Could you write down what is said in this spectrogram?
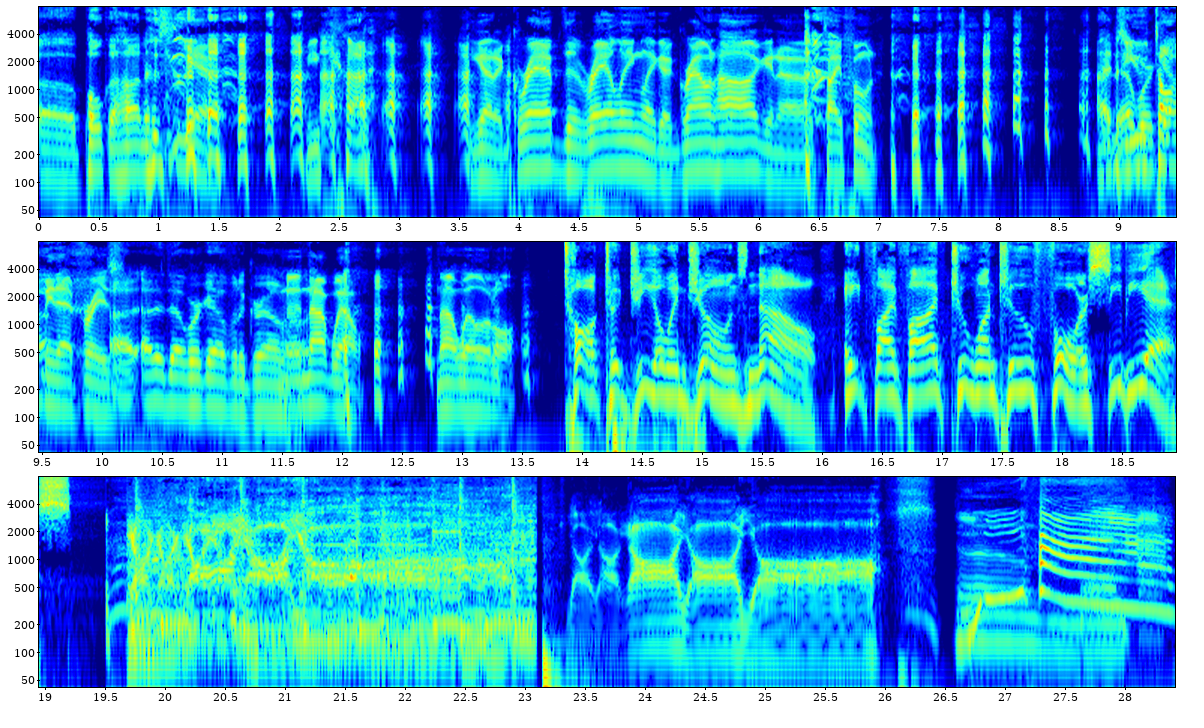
uh, Pocahontas. yeah, you gotta you gotta grab the railing like a groundhog in a typhoon. you taught out? me that phrase. How, how, did that work out for the groundhog? Uh, not well, not well at all. Talk to Gio and Jones now. 855 212 4CBS. Yeah, yeah, yeah, yeah, yeah. Yeah.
